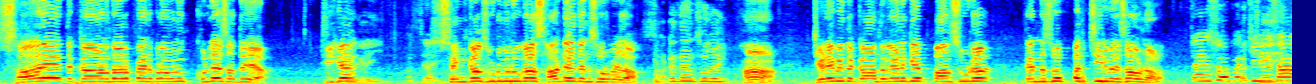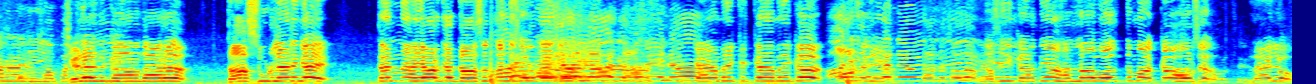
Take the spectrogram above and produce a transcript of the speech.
ਸਾਰੇ ਦੁਕਾਨਦਾਰ ਭੈਣ ਭਰਾਵਾਂ ਨੂੰ ਖੁੱਲੇ ਸੱਦੇ ਆ। ਠੀਕ ਹੈ? ਹੈ ਸਿੰਗਲ ਸੂਟ ਮਿਲੂਗਾ 350 ਰੁਪਏ ਦਾ। 350 ਦਾ ਜੀ। ਹਾਂ ਜਿਹੜੇ ਵੀ ਦੁਕਾਨਦਾਰ ਲੈਣਗੇ 5 ਸੂਟ 325 ਰੁਪਏ ਦੇ ਹਿਸਾਬ ਨਾਲ। 325 ਦੇ ਹਿਸਾਬ ਨਾਲ ਜੀ। ਜਿਹੜੇ ਦੁਕਾਨਦਾਰ 10 ਸੂਟ ਲੈਣਗੇ 3000 ਦੇ 10 300 ਰੁਪਏ ਦੇ। ਕੈਮਰਿਕ ਕੈਮਰਿਕ ਆਉਣ ਦੇ ਅਸੀਂ ਕਰਦੇ ਹਾਂ ਹੱਲਾ ਬੋਲ ਧਮਾਕਾ ਹੋਲਸੇਲ ਲੈ ਜਾਓ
